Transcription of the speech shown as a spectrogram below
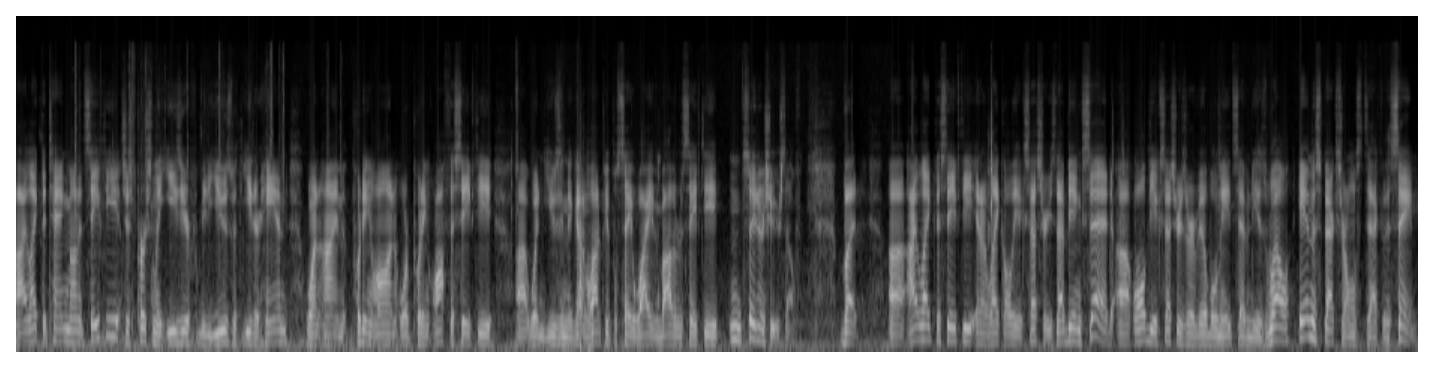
I like the tang mounted safety. Just personally easier for me to use with either hand when I'm putting on or putting off the safety uh, when using the gun. A lot of people say, why even bother with safety? Mm, so you don't shoot yourself. But uh, I like the safety and I like all the accessories. That being said, uh, all the accessories are available in the 870 as well, and the specs are almost exactly the same.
